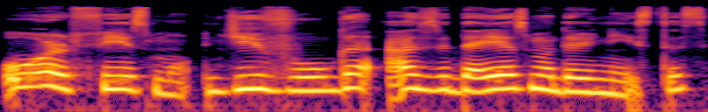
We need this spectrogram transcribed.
O orfismo divulga as ideias modernistas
